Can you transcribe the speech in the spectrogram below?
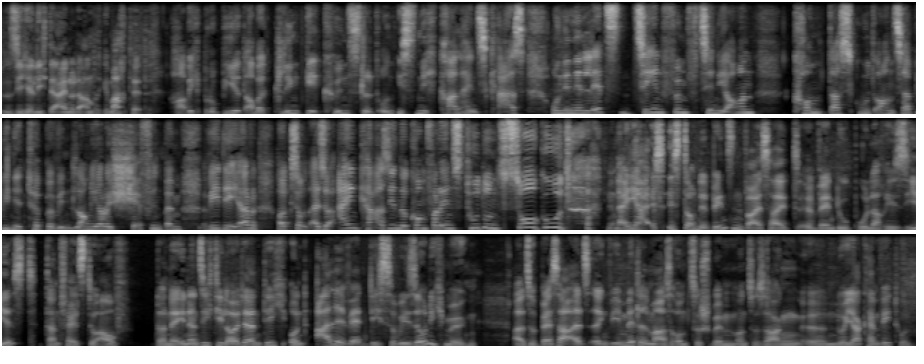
sicherlich der ein oder andere gemacht hätte? Habe ich probiert, aber klingt gekünstelt und ist nicht Karl-Heinz Kaas. Und in den letzten 10, 15 Jahren kommt das gut an. Sabine Töpperwin, lange Jahre Chefin beim WDR, hat gesagt, also ein Kaas in der Konferenz tut uns so gut. Naja, es ist doch eine Binsenweisheit, wenn du polarisierst, dann fällst du auf. Dann erinnern sich die Leute an dich und alle werden dich sowieso nicht mögen. Also besser als irgendwie im Mittelmaß rumzuschwimmen und zu sagen, äh, nur ja kein Wehtun.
